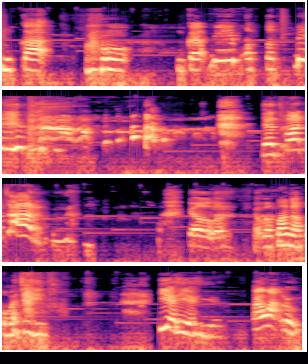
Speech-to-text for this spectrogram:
Muka. Muka. Bib otot. Bib jangan sponsor ya Allah. Gak apa-apa gak aku bacain. Iya iya iya. Tawa lu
